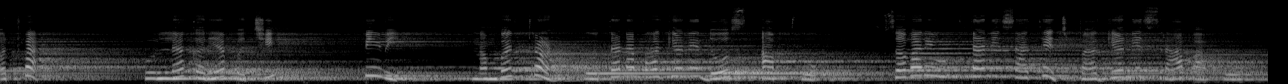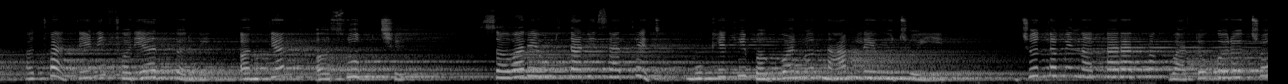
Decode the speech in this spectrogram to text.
અથવા ખુલ્લા કર્યા પછી પીવી. નંબર ત્રણ, પોતાના ભાગ્યને દોષ આપવો. સવારે ઉઠતાની સાથે જ ભાગ્યને શ્રાપ આપવો અથવા તેની ફરિયાદ કરવી અત્યંત અશુભ છે. સવારે ઉઠતાની સાથે જ મુખેથી ભગવાનનું નામ લેવું જોઈએ. જો તમે નકારાત્મક વાતો કરો છો,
